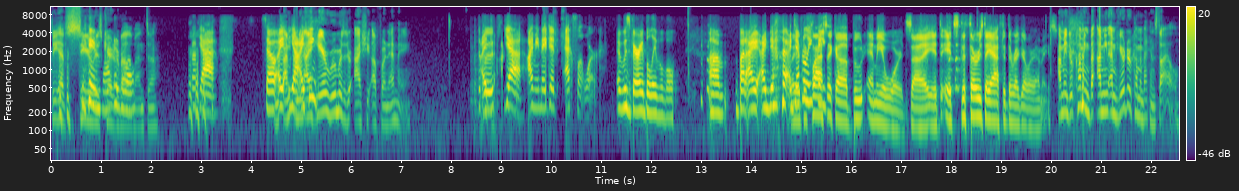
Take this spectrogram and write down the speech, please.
They have serious might character as well. development. uh. yeah, So I, I'm- yeah, I, mean, I think hear rumors that they're actually up for an Emmy. the I- boots. yeah, I mean they did excellent work. it was very believable. Um, but I, I, I definitely the think classic uh, boot Emmy Awards. Uh, it, it's the Thursday after the regular Emmys. I mean, they're coming back. I mean, I'm here. They're coming back in style.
